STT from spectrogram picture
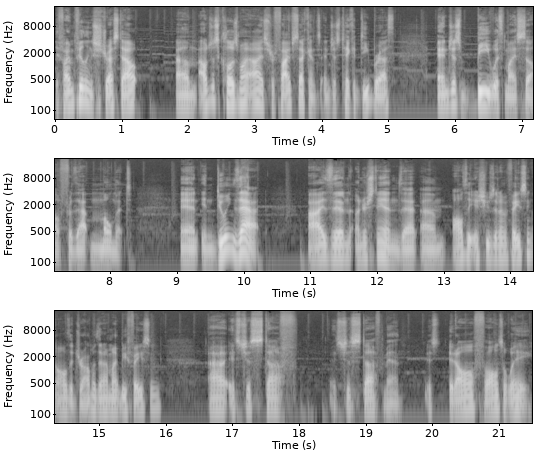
if I'm feeling stressed out, um, I'll just close my eyes for five seconds and just take a deep breath, and just be with myself for that moment. And in doing that, I then understand that um, all the issues that I'm facing, all the drama that I might be facing, uh, it's just stuff. It's just stuff, man. It's it all falls away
